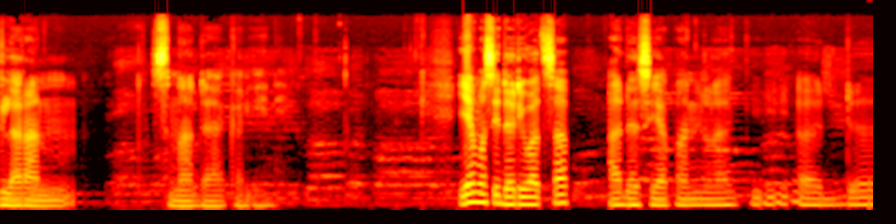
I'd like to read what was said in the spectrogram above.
gelaran senada kali ini. Ya masih dari WhatsApp ada siapa nih lagi? Ada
